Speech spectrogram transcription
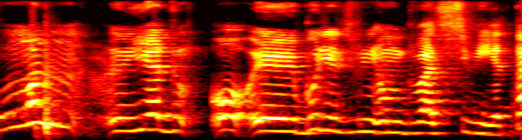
Он э, я, о, э, будет в нем два цвета.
